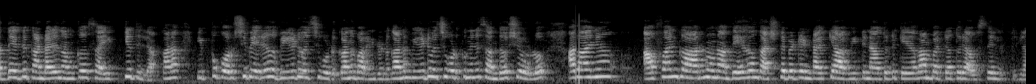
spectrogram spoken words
അദ്ദേഹത്തെ കണ്ടാൽ നമുക്ക് സഹിക്കത്തില്ല. കാരണം ഇപ്പോൾ കുറച്ച് പേര് വീട് വെച്ച് കൊടുക്കാന്ന് പറഞ്ഞിട്ടുണ്ട്. കാരണം വീട് വെച്ച് കൊടുക്കുന്നതിന് സന്തോഷമേ ഉള്ളൂ. അതാണ് അഫാൻ കാരണമാണ് അദ്ദേഹം കഷ്ടപ്പെട്ട് ഉണ്ടാക്കി ആ വീട്ടിനകത്തോട്ട് കയറാൻ പറ്റാത്ത ഒരു അവസ്ഥയിൽ എത്തില്ല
